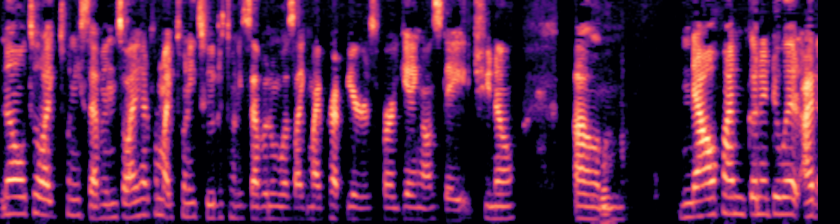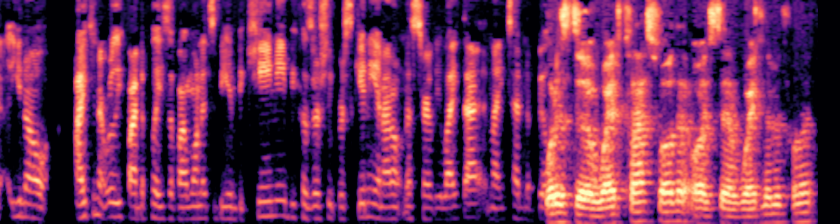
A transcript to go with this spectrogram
no, to like 27. So I had from like 22 to 27 was like my prep years for getting on stage, you know? Um, now if I'm going to do it, I, you know, I cannot really find a place if I wanted to be in bikini because they're super skinny and I don't necessarily like that. And I tend to build. what is the weight class for that, or is there a weight limit for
